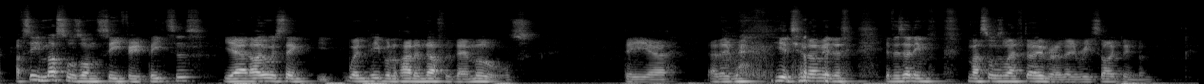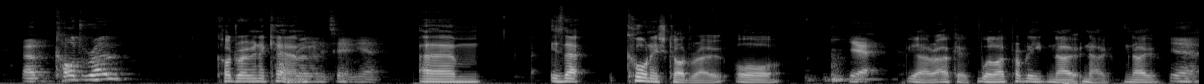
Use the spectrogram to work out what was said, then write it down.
I've seen mussels on seafood pizzas. Yeah, and I always think when people have had enough of their mussels, the uh, are they? you know what I mean? If if there's any mussels left over, are they recycling them? Um, cod roe, Cod roe in a can. cod roe in a tin. Yeah, Um, is that Cornish cod roe or yeah, yeah? right, Okay. Well, I'd probably no, no, no. yeah.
